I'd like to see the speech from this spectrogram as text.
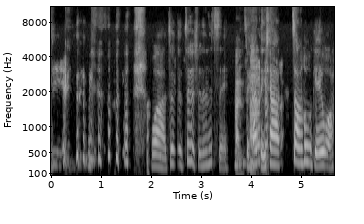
辑。哇，这个这个学生是谁？等下等一下，账户给我。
